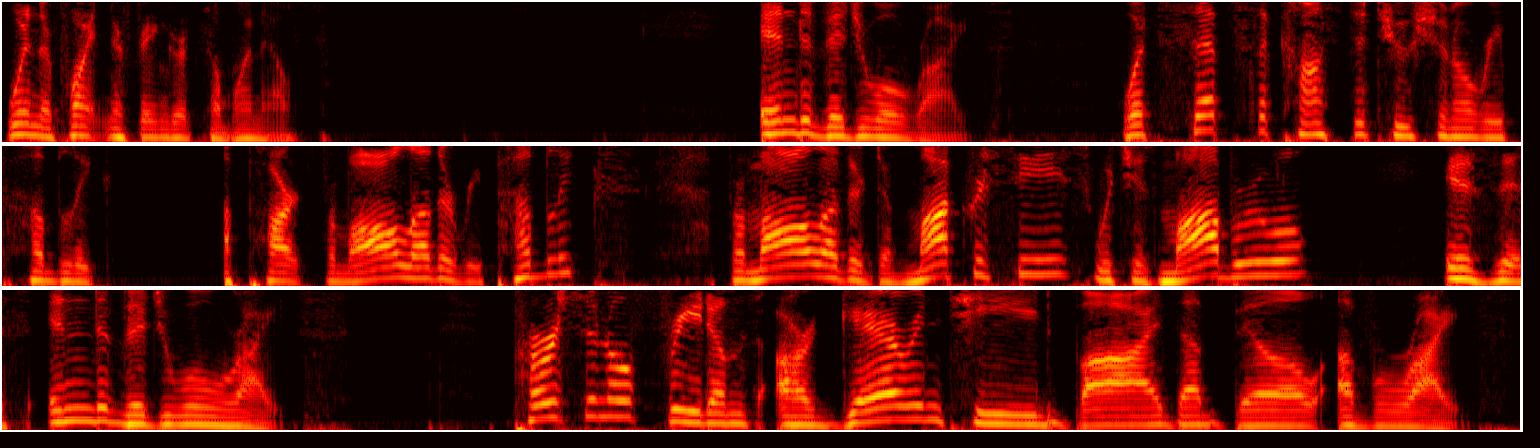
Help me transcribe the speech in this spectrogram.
when they're pointing their finger at someone else. Individual rights. What sets the constitutional republic apart from all other republics, from all other democracies, which is mob rule, is this individual rights. Personal freedoms are guaranteed by the Bill of Rights.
